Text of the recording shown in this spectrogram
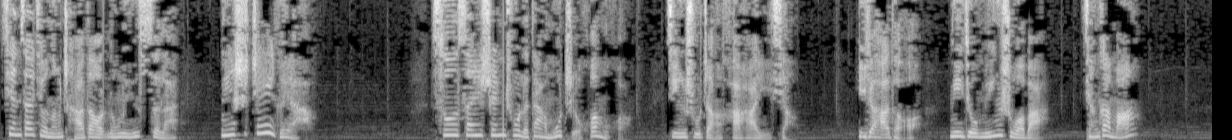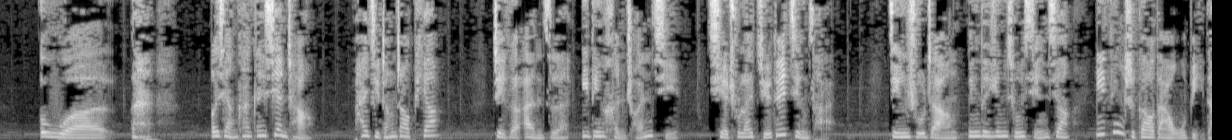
现在就能查到龙林寺来，您是这个呀？苏三伸出了大拇指晃晃，金署长哈哈一笑：“丫头，你就明说吧，想干嘛？”我，我想看看现场，拍几张照片。这个案子一定很传奇，写出来绝对精彩。金署长，您的英雄形象一定是高大无比的。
